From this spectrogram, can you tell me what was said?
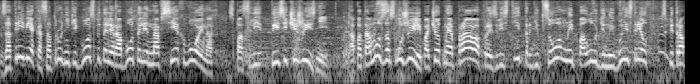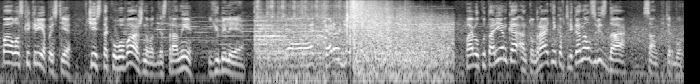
За три века сотрудники госпиталя работали на всех войнах, спасли тысячи жизней, а потому заслужили почетное право произвести традиционный полуденный выстрел с Петропавловской крепости в честь такого важного для страны юбилея. Павел Кутаренко, Антон Ратников, телеканал «Звезда», Санкт-Петербург.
